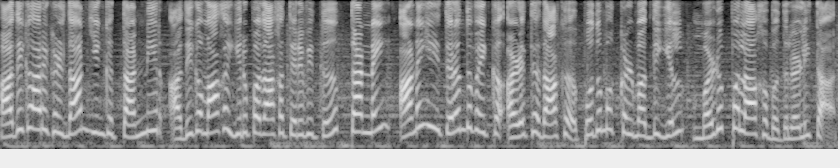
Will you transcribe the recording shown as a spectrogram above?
அதிகாரிகள்தான் இங்கு தண்ணீர் அதிகமாக இருப்பதாக தெரிவித்து தன்னை அணையை திறந்து வைக்க அழைத்ததாக பொதுமக்கள் மத்தியில் மழுப்பலாக பதிலளித்தார்.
